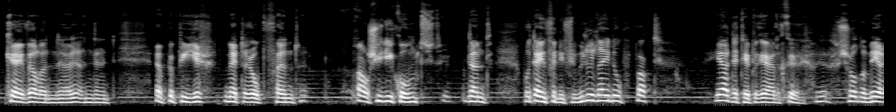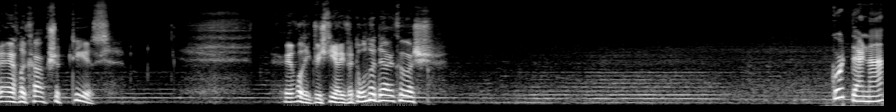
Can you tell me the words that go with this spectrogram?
Ik kreeg wel een, een, een, een papier met erop van... als je niet komt, dan wordt een van die familieleden opgepakt. Ja, dat heb ik eigenlijk zonder meer eigenlijk geaccepteerd. Want ik wist niet even wat onderduiken was. Kort daarna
